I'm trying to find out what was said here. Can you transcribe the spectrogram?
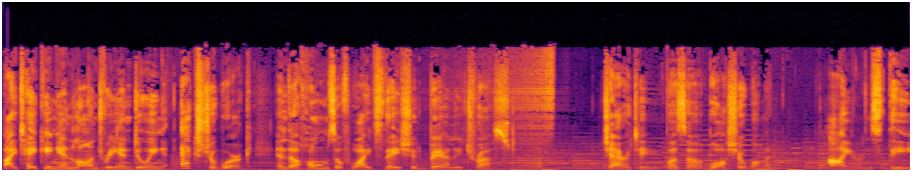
by taking in laundry and doing extra work in the homes of whites they should barely trust. Charity was a washerwoman. Irons, the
